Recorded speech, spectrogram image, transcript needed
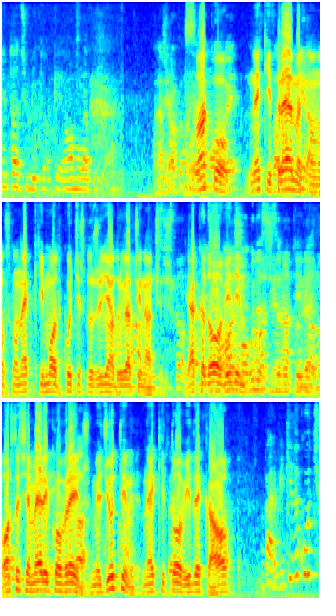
I to će biti okej, ovo mu lepo gleda. Svako neki predmet, odnosno neki mod kuće što doživljava na drugačiji način. Ja kad ovo vidim, Mogu da osjećam Erikov rage. Međutim, neki to vide kao Barbiki na kuću.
